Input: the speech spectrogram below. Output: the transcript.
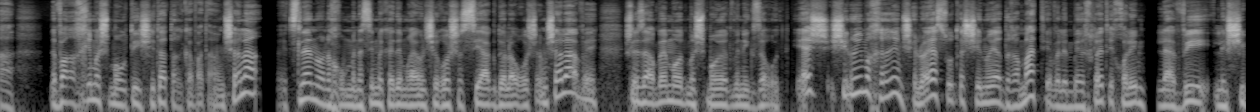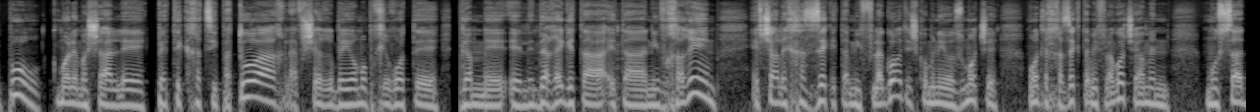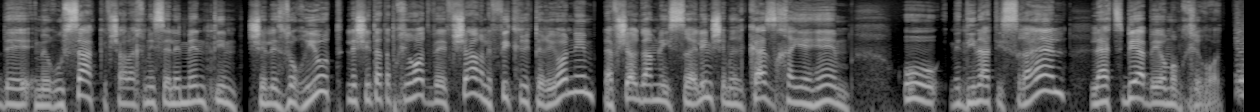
הדבר הכי משמעותי, שיטת הרכבת הממשלה. אצלנו אנחנו מנסים לקדם רעיון שראש הסיעה הגדולה הוא ראש הממשלה, ויש לזה הרבה מאוד משמעויות ונגזרות. יש שינויים אחרים שלא יעשו את השינוי הדרמטי, אבל הם בהחלט יכולים להביא לשיפור, כמו למשל אה, פתק חצי פתוח, לאפשר ביום הבחירות אה, גם אה, לדרג את הנבחרים, אפשר לחזק את המפלגות, יש כל מיני יוזמות שאומרות לחזק את המפלגות, שהיום הן מוסד מרוסק, אפשר להכניס אלמנטים של אזוריות לשיטת הבחירות, ואפשר לפי קריטריונים. קריטריונים, לאפשר גם לישראלים שמרכז חייהם הוא מדינת ישראל, להצביע ביום הבחירות.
